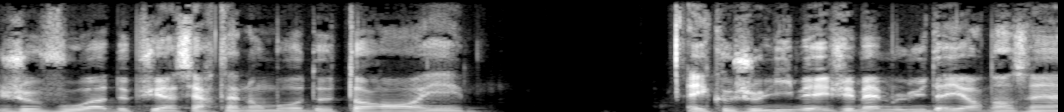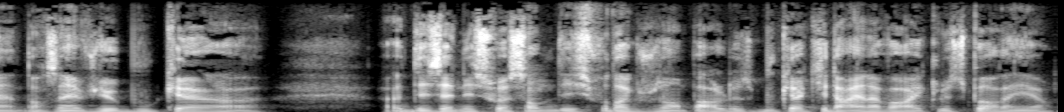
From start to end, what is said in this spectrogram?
je vois depuis un certain nombre de temps et et que je lis. Mais j'ai même lu d'ailleurs dans un dans un vieux bouquin euh, des années 70. Il faudra que je vous en parle de ce bouquin qui n'a rien à voir avec le sport d'ailleurs.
